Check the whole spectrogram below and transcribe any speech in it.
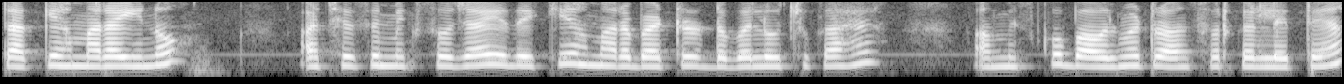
ताकि हमारा इनो अच्छे से मिक्स हो जाए। ये देखिए, हमारा बैटर डबल हो चुका है। हम इसको बाउल में ट्रांसफ़र कर लेते हैं।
